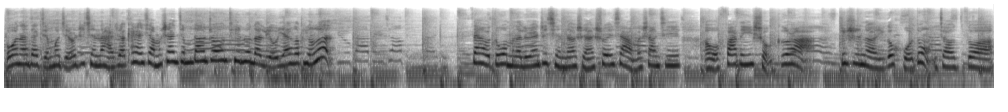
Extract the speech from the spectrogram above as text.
不过呢，在节目结束之前呢，还是要看一下我们上期节目当中听众的留言和评论。在我读我们的留言之前呢，首先说一下我们上期呃我发的一首歌啊，就是呢一个活动叫做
